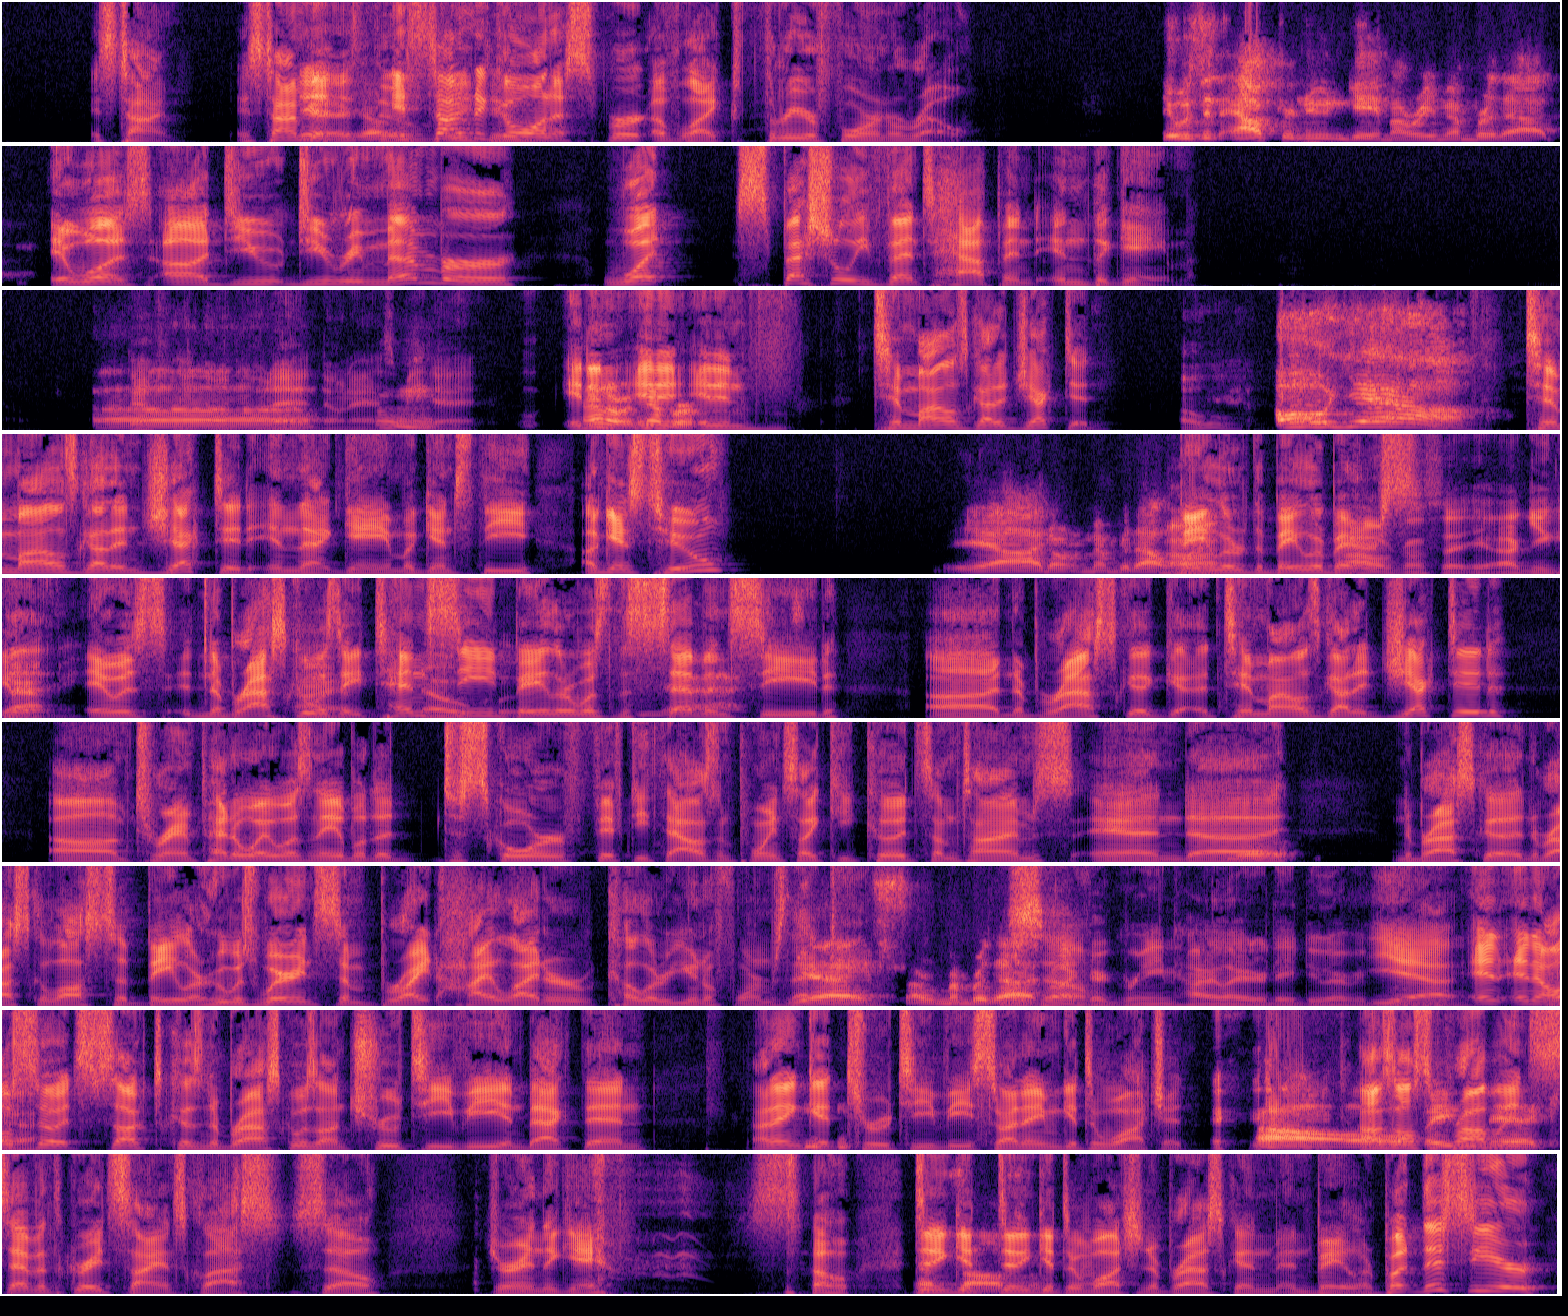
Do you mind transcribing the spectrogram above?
It's time. It's time Yeah, to. it's It's, time We to do. go on a spurt of like three or four in a row. It was an afternoon game. I remember that. It was. Uh, do you do you remember what special event happened in the game? Definitely don't know Uh, that. Don't ask me hmm. that. It, I don't it, remember. it, inv- Tim Miles got ejected. Oh, Oh, yeah. Tim Miles got injected in that game against the against who? Yeah, I don't remember that one. Baylor, the Baylor Bears. I Bears. was gonna say, yeah, you got The- me. It was Nebraska was a 10 no seed, clue. Baylor was the 7 Yes. seed. Uh, Nebraska g- Tim Miles got ejected. Um, Terran Petteway wasn't able to to score 50,000 points like he could sometimes and uh, Yeah. Nebraska Nebraska lost to Baylor who was wearing some bright highlighter color uniforms that game. Yes, I remember that. So- like a green highlighter they do every. Yeah, and and also it sucked because Nebraska was on truTV, and back then I didn't get truTV, so I didn't even get to watch it. Oh, I was also baby probably in seventh grade science class, so during the game, so didn't That's get awesome. didn't get to watch Nebraska and, and Baylor. But this year,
